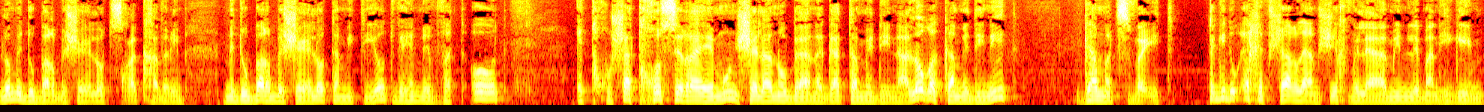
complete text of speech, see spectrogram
לא מדובר בשאלות סרק חברים, מדובר בשאלות אמיתיות והן מבטאות את תחושת חוסר האמון שלנו בהנהגת המדינה, לא רק המדינית, גם הצבאית. תגידו, איך אפשר להמשיך ולהאמין למנהיגים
